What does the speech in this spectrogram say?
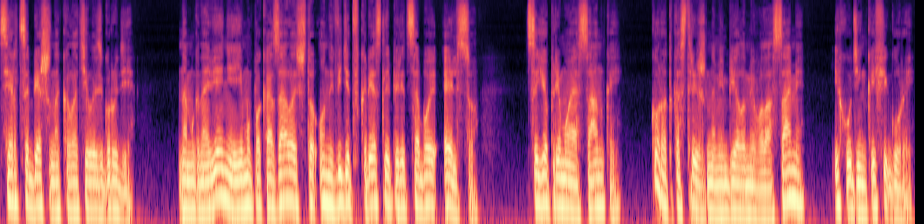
Сердце бешено колотилось в груди. На мгновение ему показалось, что он видит в кресле перед собой Эльсу с ее прямой осанкой, коротко стриженными белыми волосами и худенькой фигурой.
